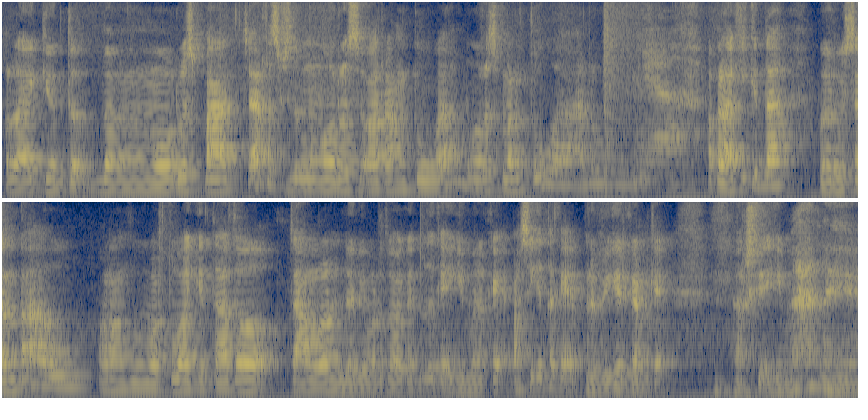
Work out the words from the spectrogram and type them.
apalagi untuk mengurus pacar terus itu mengurus orang tua mengurus mertua aduh. Ya apalagi kita barusan tahu orang tua mertua kita atau calon dari mertua kita tuh kayak gimana kayak pasti kita kayak berpikir kan kayak "Hmm, harus kayak gimana ya?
